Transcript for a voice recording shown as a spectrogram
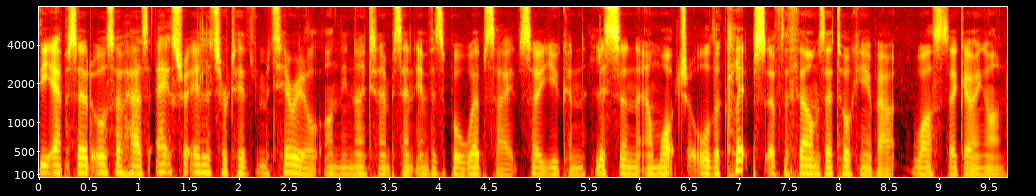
the episode also has extra illustrative material on the 99% Invisible website, so you can listen and watch all the clips of the films they're talking about whilst they're going on.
